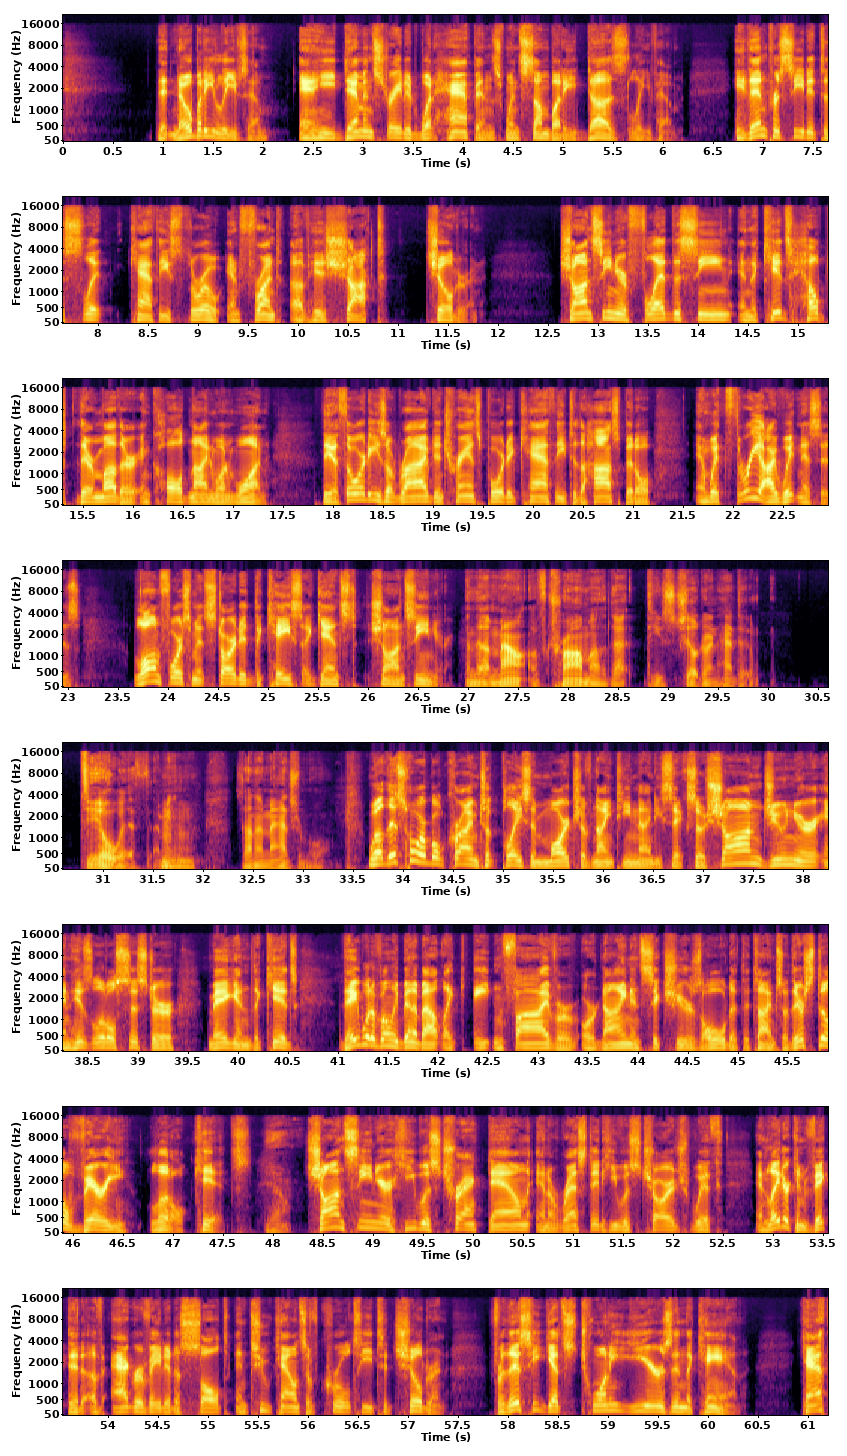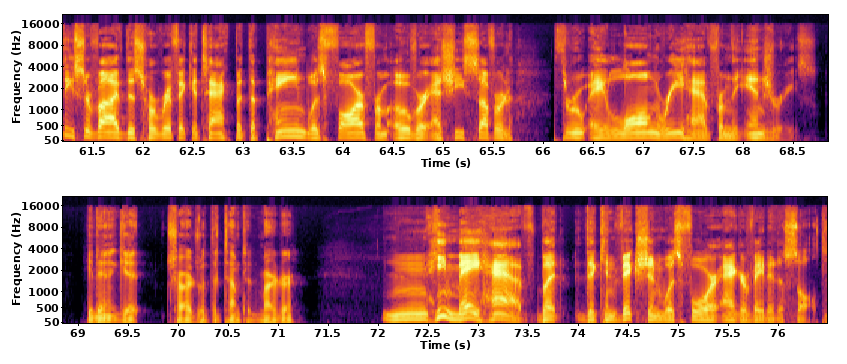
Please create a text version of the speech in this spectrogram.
that nobody leaves him. And he demonstrated what happens when somebody does leave him. He then proceeded to slit Kathy's throat in front of his shocked children. Sean Sr. fled the scene, and the kids helped their mother and called 911. The authorities arrived and transported Kathy to the hospital, and with three eyewitnesses, law enforcement started the case against Sean Sr. And the amount of trauma that these children had to deal with, I mean, mm-hmm. it's unimaginable. Well, this horrible crime took place in March of 1996. So Sean Jr. and his little sister, Megan, the kids, they would have only been about like eight and five or, or nine and six years old at the time. So they're still very little kids. Yeah. Sean Sr., he was tracked down and arrested. He was charged with and later convicted of aggravated assault and two counts of cruelty to children. For this, he gets 20 years in the can. Kathy survived this horrific attack, but the pain was far from over as she suffered through a long rehab from the injuries. He didn't get charged with attempted murder. Mm, he may have, but the conviction was for aggravated assault.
